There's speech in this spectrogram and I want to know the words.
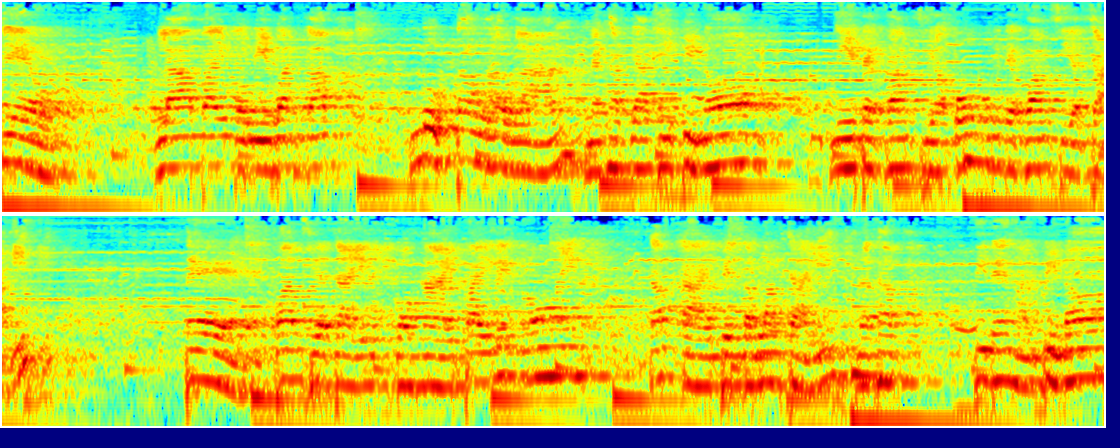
แก้ว ลาไปก็มีวันกลับ ลูกเต้าเหล่าหลานนะครับญาติพี่น้อง มีแต่ความเสียอกมีแต่ความเสียใจ แต่ความเสียใจก็หายไปเล็กน้อยกับกลายเป็นกำลังใจนะครับ ที่ได้หันพี่น้อง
